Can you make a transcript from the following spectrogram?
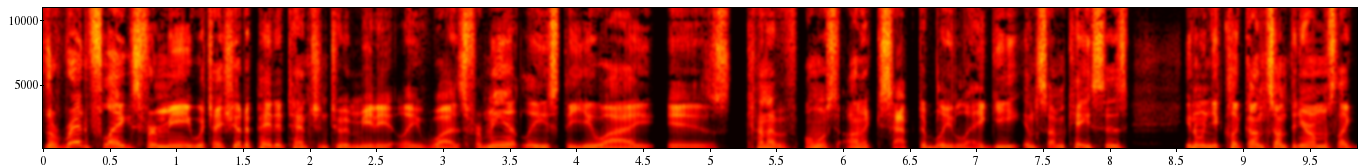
the red flags for me, which I should have paid attention to immediately, was for me at least the UI is kind of almost unacceptably leggy in some cases. You know, when you click on something, you're almost like,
